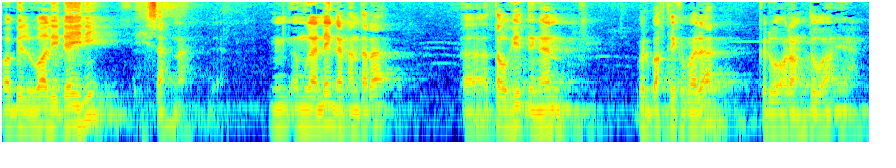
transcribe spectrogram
wa bil walidaini ihsana. Menggandengkan antara uh, tauhid dengan berbakti kepada kedua orang tua ya.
